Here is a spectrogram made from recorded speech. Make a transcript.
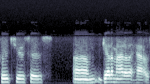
fruit juices. Um, get them out of the house.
